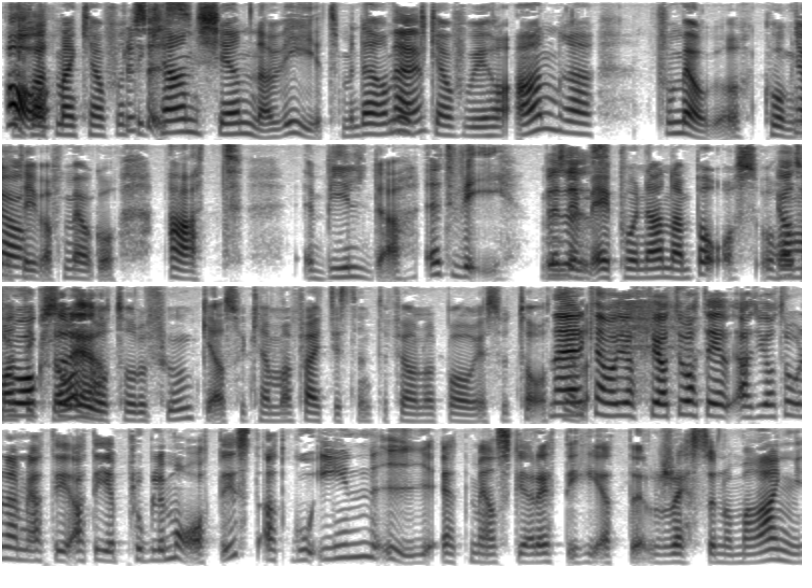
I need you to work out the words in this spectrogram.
Ja, därför att man kanske precis. inte kan känna viet men däremot Nej. kanske vi har andra förmågor, kognitiva ja. förmågor att bilda ett vi. Men Precis. det är på en annan bas och jag har man inte klargjort det. hur det funkar så kan man faktiskt inte få något bra resultat. Nej, det kan vara, för jag, tror att det är, jag tror nämligen att det, att det är problematiskt att gå in i ett mänskliga rättigheter resonemang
